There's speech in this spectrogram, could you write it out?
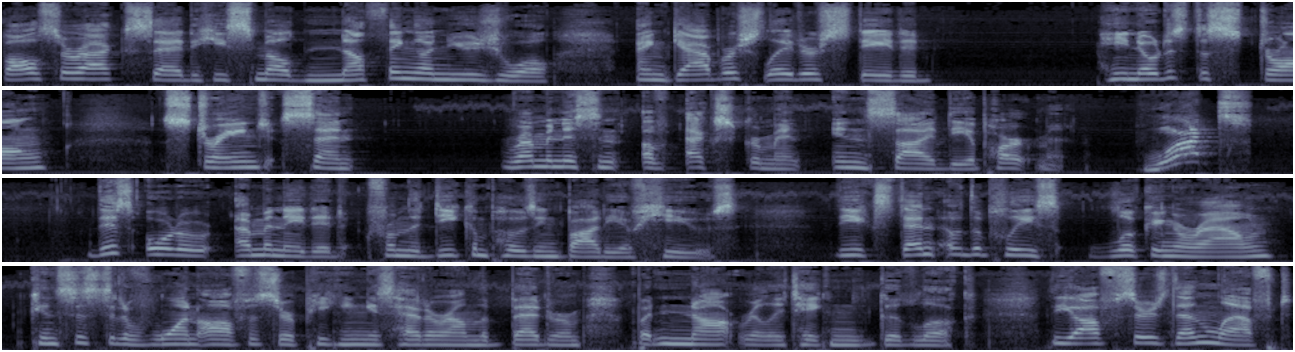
Balcerzak said he smelled nothing unusual, and Gabrish later stated he noticed a strong, strange scent reminiscent of excrement inside the apartment. What? This order emanated from the decomposing body of Hughes. The extent of the police looking around consisted of one officer peeking his head around the bedroom, but not really taking a good look. The officers then left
